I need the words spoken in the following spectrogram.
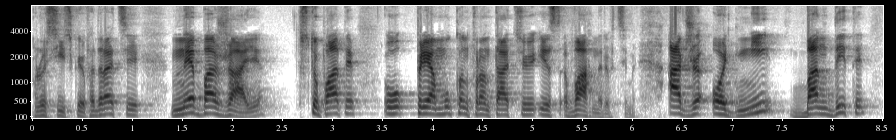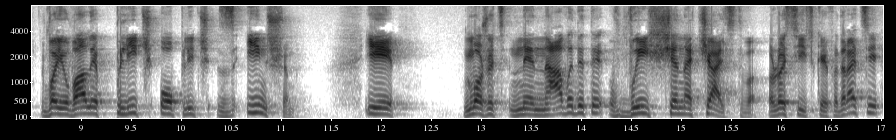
Російської Федерації, не бажає вступати у пряму конфронтацію із вагнерівцями. Адже одні бандити воювали пліч опліч з іншими. І можуть ненавидити вище начальство Російської Федерації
